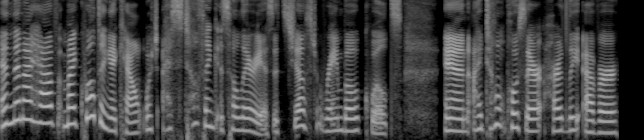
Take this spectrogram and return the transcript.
And then I have my quilting account, which I still think is hilarious. It's just rainbow quilts. And I don't post there hardly ever.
